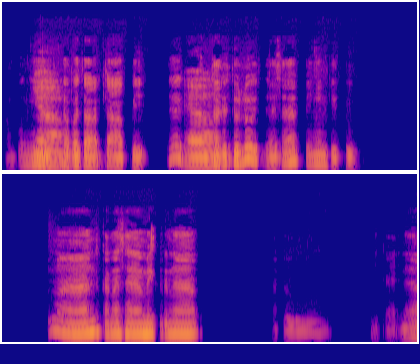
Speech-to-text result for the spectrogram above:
kampungnya Ya. dapat cara api. Ya, Ya. dari dulu ya saya pengen gitu. Cuman karena saya mikirnya aduh ini kayaknya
